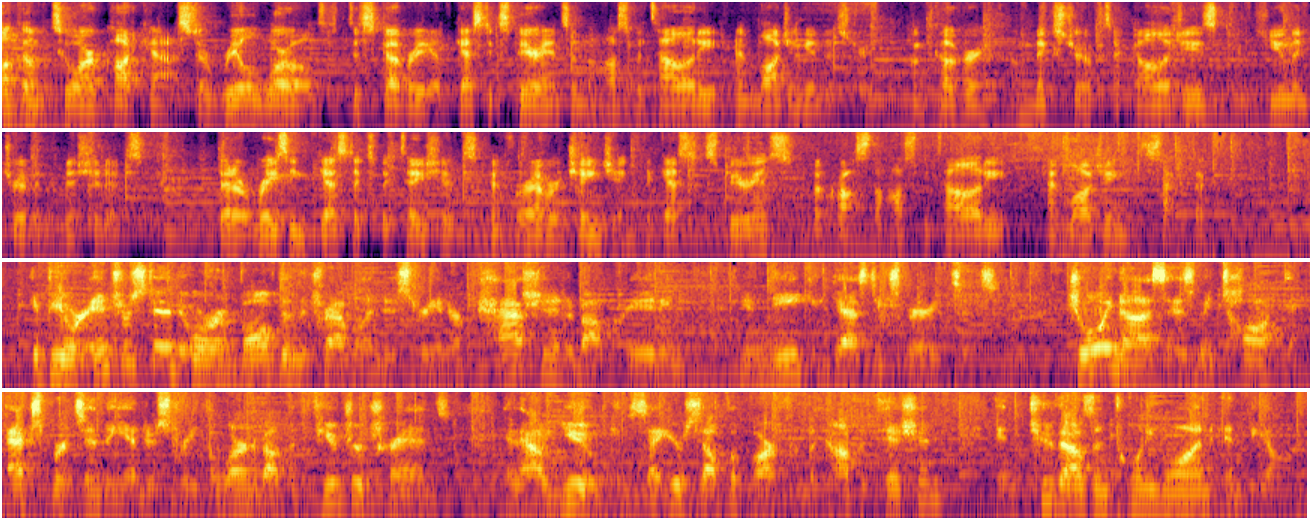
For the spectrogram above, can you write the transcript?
Welcome to our podcast, a real world discovery of guest experience in the hospitality and lodging industry, uncovering a mixture of technologies and human driven initiatives that are raising guest expectations and forever changing the guest experience across the hospitality and lodging sector. If you are interested or involved in the travel industry and are passionate about creating unique guest experiences, join us as we talk to experts in the industry to learn about the future trends and how you can set yourself apart from the competition in 2021 and beyond.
